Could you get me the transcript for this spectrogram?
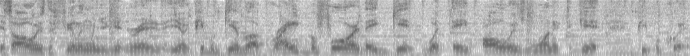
it's always the feeling when you're getting ready to, you know, people give up right before they get what they've always wanted to get. People quit.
